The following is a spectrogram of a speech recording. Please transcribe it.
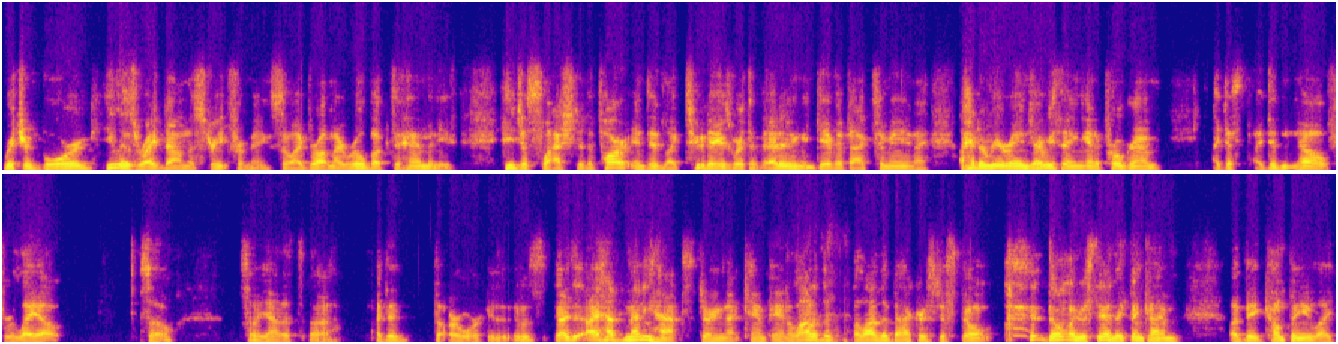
richard borg he lives right down the street from me. So i brought my rule book to him and he he just slashed it apart and did like two days worth of editing and gave it back to me. And i i had to rearrange everything in a program i just i didn't know for layout. So so yeah that's uh i did the artwork. It, it was I, I had many hats during that campaign. A lot of the a lot of the backers just don't don't understand. They think I'm a big company like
